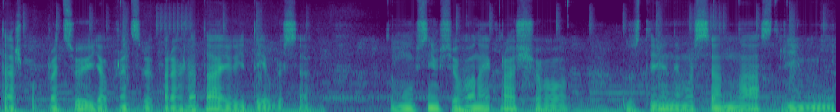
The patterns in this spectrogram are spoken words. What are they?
теж попрацюю, я в принципі переглядаю і дивлюся. Тому всім всього найкращого. Зустрінемося на стрімі.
